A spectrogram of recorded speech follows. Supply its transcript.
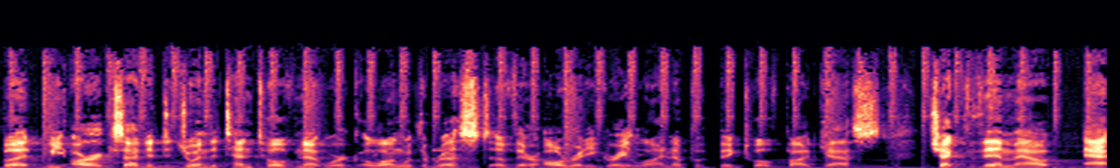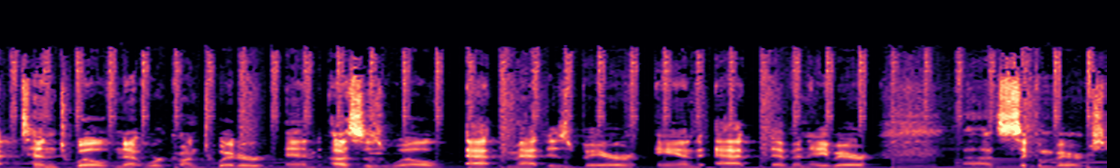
but we are excited to join the 1012 network along with the rest of their already great lineup of Big 12 podcasts. Check them out at 1012 Network on Twitter and us as well at Matt is Bear and at Evan Abear. Uh, Sic 'em Bears.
